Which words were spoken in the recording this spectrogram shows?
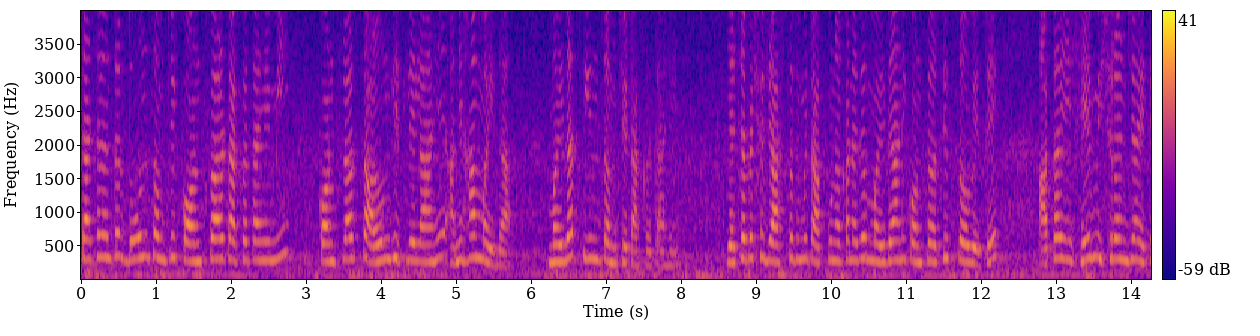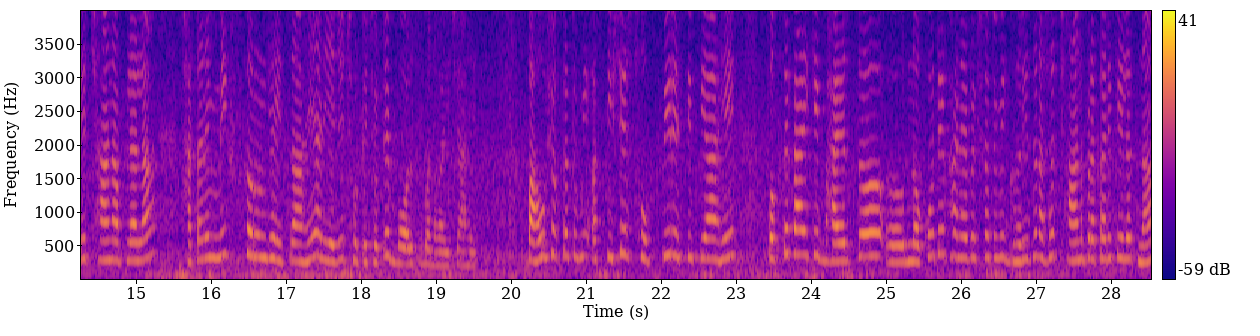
त्याच्यानंतर दोन चमचे कॉर्नफ्लॉवर टाकत आहे मी. कॉर्नफ्लॉवर चाळून घेतलेला आहे आणि हा मैदा. मैदा तीन चमचे टाकत आहे. याच्यापेक्षा जास्त तुम्ही टाकू नका नाही तर मैदा आणि कॉर्नफ्लॉवरची चव येते. आता हे मिश्रण जे आहे ते छान आपल्याला हाताने मिक्स करून घ्यायचं आहे आणि याचे छोटे छोटे बॉल्स बनवायचे आहेत. पाहू शकता तुम्ही अतिशय सोपी रेसिपी आहे. फक्त काय की बाहेरचं नको ते खाण्यापेक्षा तुम्ही घरी जर असं छान प्रकारे केलं ना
